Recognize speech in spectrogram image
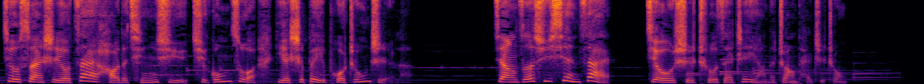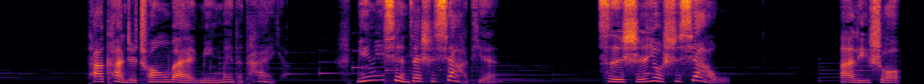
就算是有再好的情绪去工作，也是被迫终止了。蒋泽旭现在就是处在这样的状态之中。他看着窗外明媚的太阳，明明现在是夏天，此时又是下午，按理说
